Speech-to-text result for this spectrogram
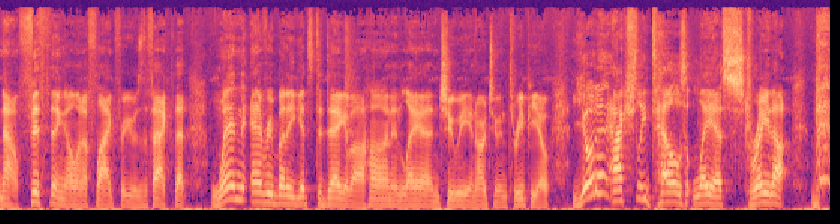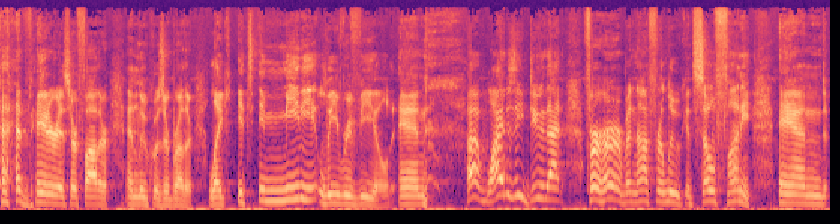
Now, fifth thing I want to flag for you is the fact that when everybody gets to Dagobah, Han and Leia and Chewie and R2 and 3PO, Yoda actually tells Leia straight up that Vader is her father and Luke was her brother. Like, it's immediately revealed. And why does he do that for her but not for Luke? It's so funny. And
